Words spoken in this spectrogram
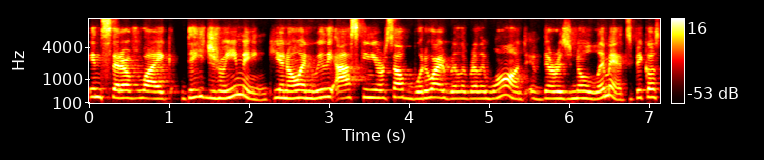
instead of like daydreaming you know and really asking yourself what do i really really want if there is no limits? Because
